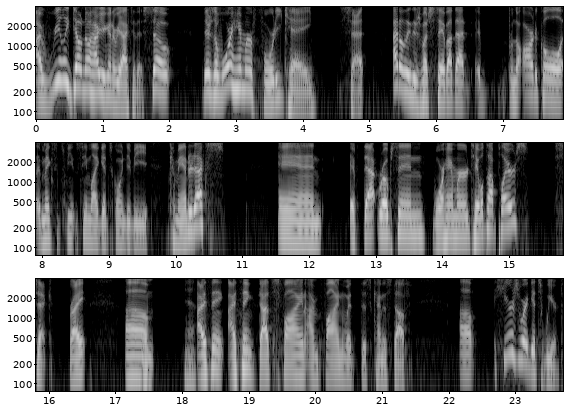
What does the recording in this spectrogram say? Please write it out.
I really don't know how you're going to react to this. So there's a Warhammer 40k set. I don't think there's much to say about that. From the article, it makes it seem like it's going to be commander decks, and if that ropes in Warhammer tabletop players, sick, right? Um, Yeah. I think I think that's fine. I'm fine with this kind of stuff. Um, here's where it gets weird.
